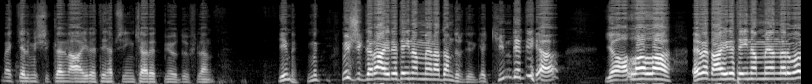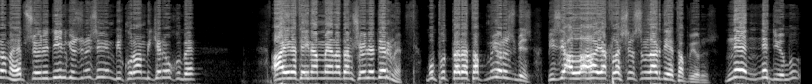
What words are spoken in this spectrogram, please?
Mekkeli müşriklerin ahireti hepsi inkar etmiyordu filan. Değil mi? Mü- müşrikler ahirete inanmayan adamdır diyor. Ya kim dedi ya? Ya Allah Allah. Evet ahirete inanmayanları var ama hepsi öyle değil gözünü seveyim. Bir Kur'an bir kere oku be. Ahirete inanmayan adam şöyle der mi? Bu putlara tapmıyoruz biz. Bizi Allah'a yaklaştırsınlar diye tapıyoruz. Ne ne diyor bu?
